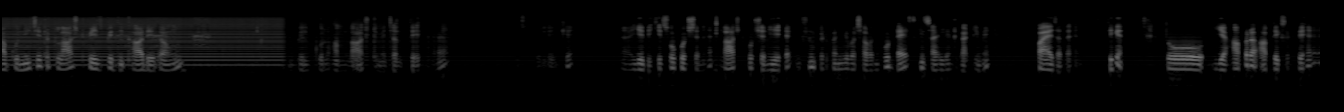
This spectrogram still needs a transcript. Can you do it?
मैं आपको नीचे तक लास्ट पेज पे दिखा देता हूँ। बिल्कुल हम लास्ट में चलते हैं इसको लेके। ये देखिए, सो क्वेश्चन है। लास्ट क्वेश्चन ये है। उष्ण वर्षावन को डैश की साइलेंट घाटी में पाया जाता है। ठीक है? तो यहाँ पर आप देख सकते हैं,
